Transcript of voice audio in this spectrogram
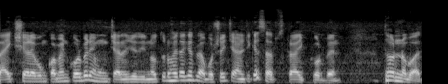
লাইক শেয়ার এবং কমেন্ট করবেন এবং চ্যানেল যদি নতুন হয়ে থাকে, তাহলে অবশ্যই চ্যানেলটিকে সাবস্ক্রাইব করবেন। ধন্যবাদ।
